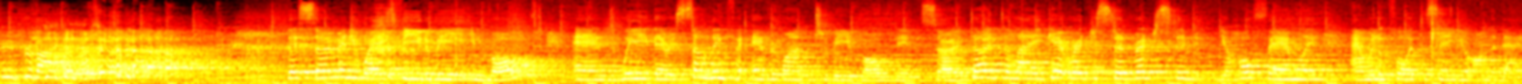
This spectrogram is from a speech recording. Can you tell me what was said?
food provided. There's so many ways for you to be involved and we there is something for everyone to be involved in. So don't delay, get registered, registered your whole family and we look forward to seeing you on the day.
